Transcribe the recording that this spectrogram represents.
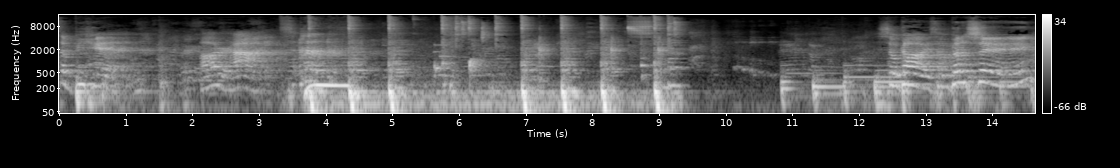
Sabian. All right. so guys, I'm gonna sing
